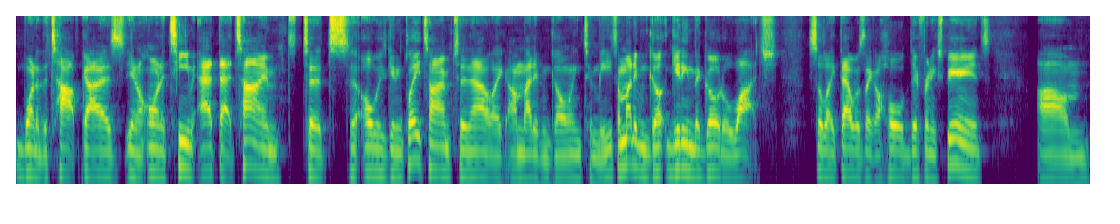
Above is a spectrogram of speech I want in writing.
one of the top guys you know on a team at that time to, to always getting play time to now like I'm not even going to meets I'm not even go, getting the go to watch so like that was like a whole different experience um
